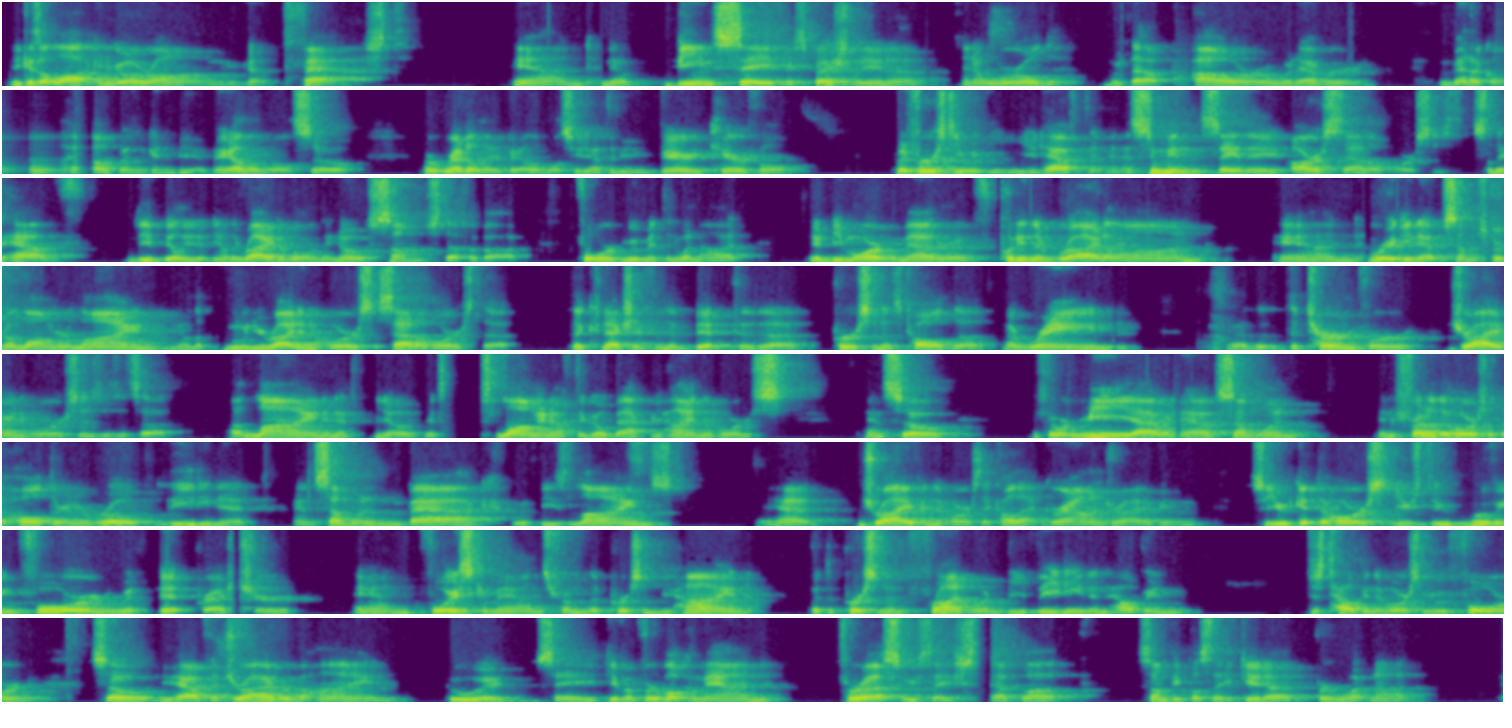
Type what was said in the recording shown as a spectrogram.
because a lot can go wrong fast. And you know, being safe, especially in a in a world without power or whatever, medical help isn't going to be available. So or readily available. So you'd have to be very careful but first, you you'd have to, and assuming say they are saddle horses, so they have the ability to, you know, they're rideable and they know some stuff about forward movement and whatnot. It'd be more of a matter of putting their bridle on and rigging up some sort of longer line. You know, when you're riding a horse, a saddle horse, the the connection from the bit to the person is called the, a rein. Uh, the, the term for driving horses is it's a, a line and it you know it's, it's long enough to go back behind the horse and so if it were me, I would have someone in front of the horse with a halter and a rope leading it, and someone in the back with these lines uh, driving the horse. They call that ground driving. So you would get the horse used to moving forward with bit pressure and voice commands from the person behind, but the person in front would be leading and helping, just helping the horse move forward. So you have the driver behind who would say, give a verbal command for us, we say step up. Some people say get up or whatnot.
